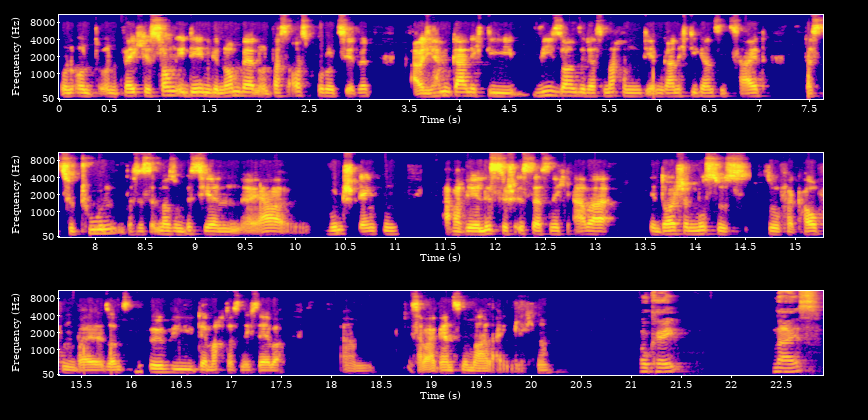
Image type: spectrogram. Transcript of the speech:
und, und, und welche Songideen genommen werden und was ausproduziert wird. Aber die haben gar nicht die, wie sollen sie das machen? Die haben gar nicht die ganze Zeit, das zu tun. Das ist immer so ein bisschen, ja, Wunschdenken. Aber realistisch ist das nicht. Aber in Deutschland musst du es so verkaufen, weil sonst irgendwie, der macht das nicht selber. Ähm, ist aber ganz normal eigentlich. Ne? Okay. Nice.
